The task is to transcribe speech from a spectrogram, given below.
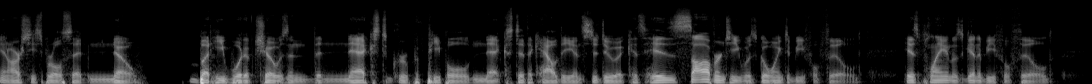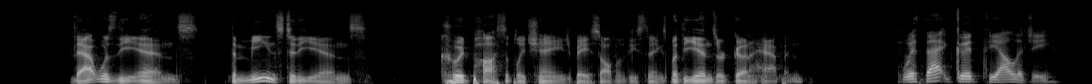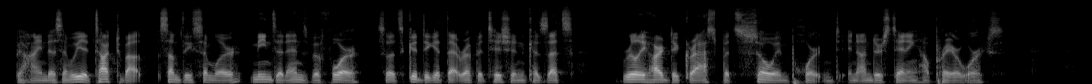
And R.C. Sproul said no, but he would have chosen the next group of people next to the Chaldeans to do it because his sovereignty was going to be fulfilled. His plan was going to be fulfilled. That was the ends. The means to the ends could possibly change based off of these things, but the ends are going to happen. With that good theology behind us, and we had talked about something similar, means and ends before, so it's good to get that repetition because that's really hard to grasp, but so important in understanding how prayer works.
